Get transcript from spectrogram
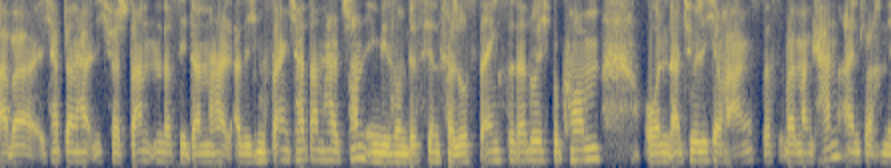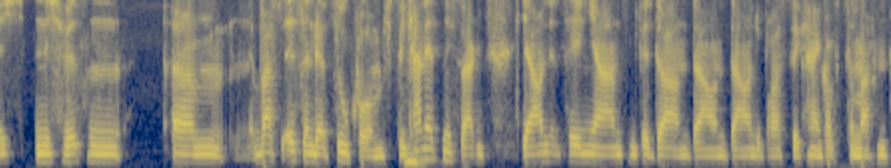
aber ich habe dann halt nicht verstanden, dass sie dann halt, also ich muss sagen, ich hatte dann halt schon irgendwie so ein bisschen Verlustängste dadurch bekommen und natürlich auch Angst, dass, weil man kann einfach nicht, nicht wissen, ähm, was ist in der Zukunft. Sie kann jetzt nicht sagen, ja, und in zehn Jahren sind wir da und da und da und du brauchst dir keinen Kopf zu machen,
